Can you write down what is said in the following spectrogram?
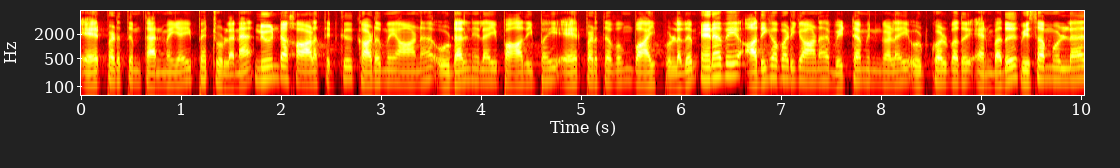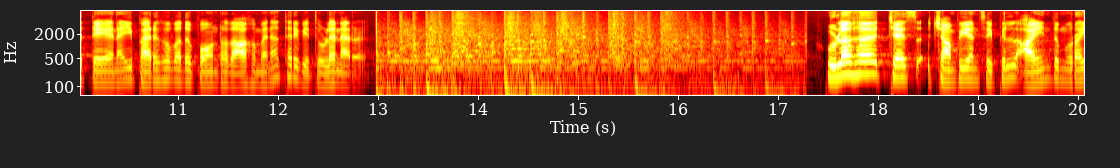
ஏற்படுத்தும் தன்மையை பெற்றுள்ளன. நீண்ட காலத்திற்கு கடுமையான உடல்நிலை பாதிப்பை ஏற்படுத்தவும் வாய்ப்புள்ளது. எனவே அதிகப்படியான விட்டமின்களை உட்கொள்வது என்பது விஷமுள்ள தேனை பருகுவது போன்றதாகும் என தெரிவித்துள்ளனர். உலக செஸ் சாம்பியன்ஷிப்பில் ஐந்து முறை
